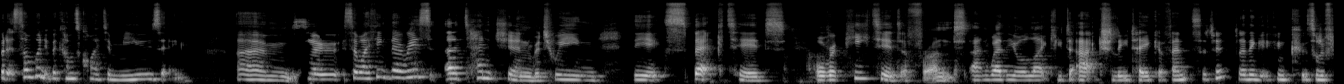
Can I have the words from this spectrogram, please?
but at some point it becomes quite amusing. Um, so, so I think there is a tension between the expected or repeated affront and whether you're likely to actually take offense at it. I think it can sort of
